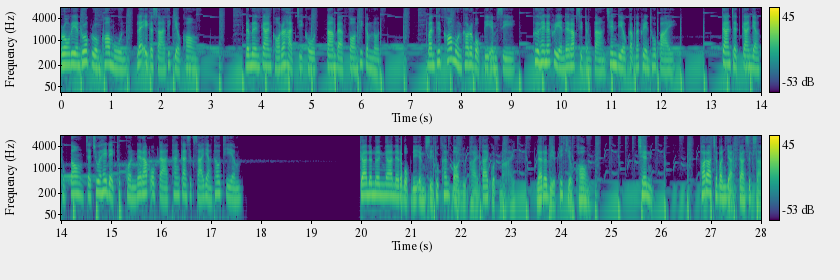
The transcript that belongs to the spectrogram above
โรงเรียนรวบรวมข้อมูล และเอกสารที่เกี่ยวข้อง ดำเนินการขอรหัส G code ตามแบบฟอร์มที่กำหนด บันทึกข้อมูลเข้าระบบ DMC เพื่อให้นักเรียนได้รับสิทธิ์ต่างๆ เช่นเดียวกับนักเรียนทั่วไป การจัดการอย่างถูกต้องจะช่วยให้เด็กทุกคนได้รับโอกาสทางการศึกษาอย่างเท่าเทียม การดำเนินงานในระบบ DMC ทุกขั้นตอนอยู่ภายใต้กฎหมาย และระเบียบที่เกี่ยวข้อง เช่น พระราชบัญญัติการศึกษา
